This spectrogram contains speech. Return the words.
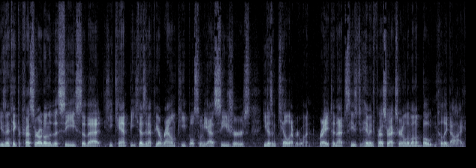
He's going to take the professor out onto the sea so that he can't be. He doesn't have to be around people. So when he has seizures, he doesn't kill everyone, right? And that's he's him and Professor X are going to live on a boat until they die,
